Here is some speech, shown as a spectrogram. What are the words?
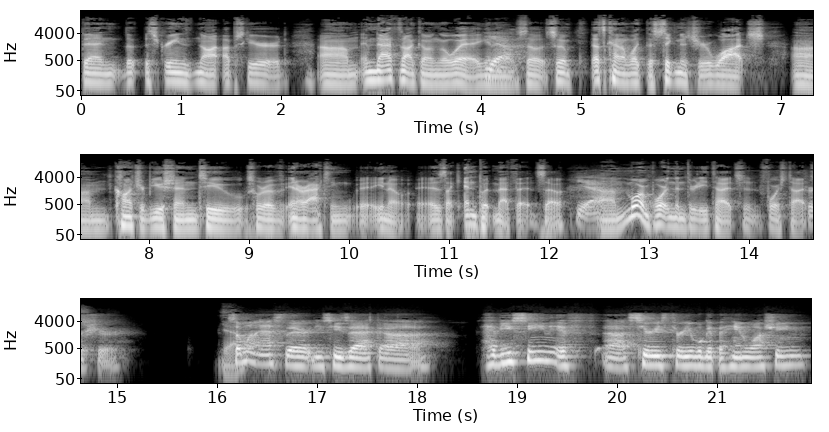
then the, the screen's not obscured. Um, and that's not going away, you yeah. know, so, so that's kind of like the signature watch um, contribution to sort of interacting, you know, as like input method. So yeah, um, more important than 3D touch and force touch for sure. Yeah. Someone asked there, you see Zac, uh, have you seen if uh, Series 3 will get the hand washing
